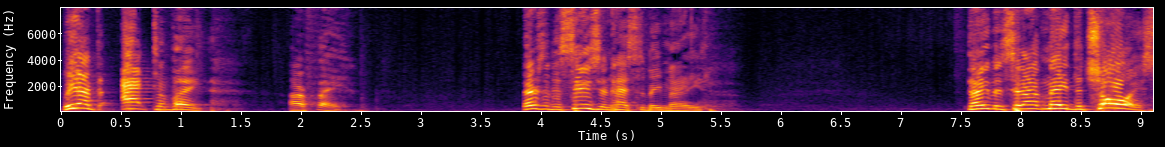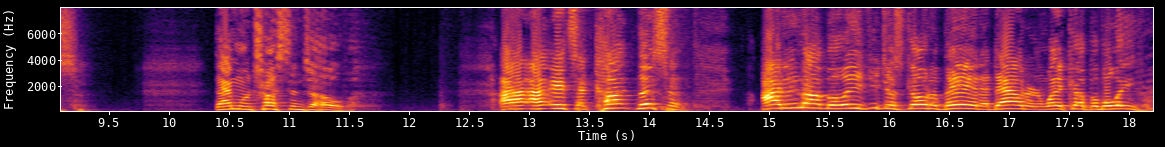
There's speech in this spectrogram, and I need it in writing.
We have to activate our faith. There's a decision has to be made. David said, I've made the choice that I'm going to trust in Jehovah. I, I, it's a cut. Listen, I do not believe you just go to bed a doubter and wake up a believer.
